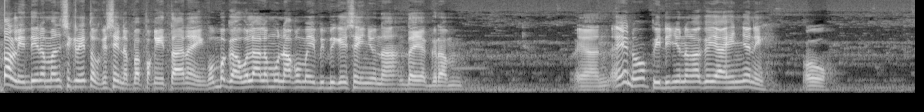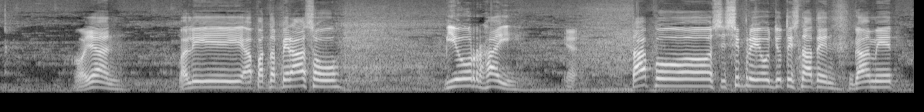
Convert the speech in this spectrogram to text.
Tol, hindi naman sikreto kasi napapakita na eh. Kumbaga, wala lang muna ako may bibigay sa inyo na diagram. Ayan. Ayan oh, pwede nyo nang agayahin yan eh. Oh. O, ayan. Bali, apat na piraso. Pure high. Yan. Tapos, siyempre, audio test natin. Gamit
